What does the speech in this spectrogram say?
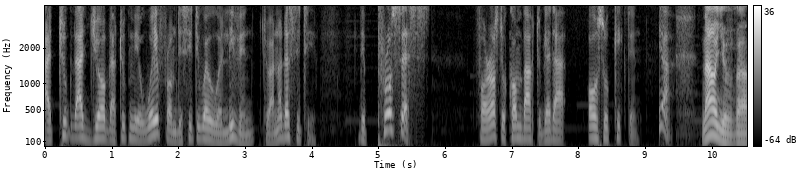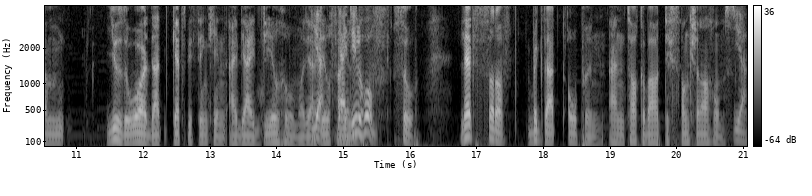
I took that job that took me away from the city where we were living to another city the process for us to come back together also kicked in. Yeah. Now you've um, used the word that gets me thinking uh, the ideal home or the yeah, ideal family. The ideal home. So let's sort of break that open and talk about dysfunctional homes. Yeah.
